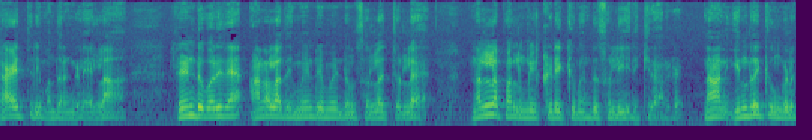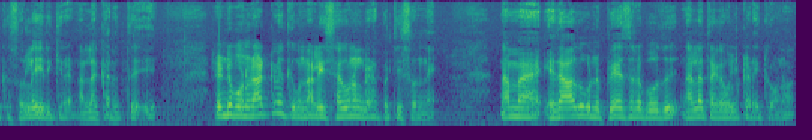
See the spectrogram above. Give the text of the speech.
காயத்ரி மந்திரங்களை எல்லாம் ரெண்டு வரிதான். ஆனால் அதை மீண்டும் மீண்டும் சொல்ல சொல்ல நல்ல பலன்கள் கிடைக்கும் என்று சொல்லி இருக்கிறார்கள். நான் இன்றைக்கு உங்களுக்கு சொல்ல இருக்கிற நல்ல கருத்து ரெண்டு மூணு நாட்களுக்கு முன்னாலே சகுனங்களை பற்றி சொன்னேன். நம்ம ஏதாவது ஒன்று பேசுகிற போது நல்ல தகவல் கிடைக்கணும்.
